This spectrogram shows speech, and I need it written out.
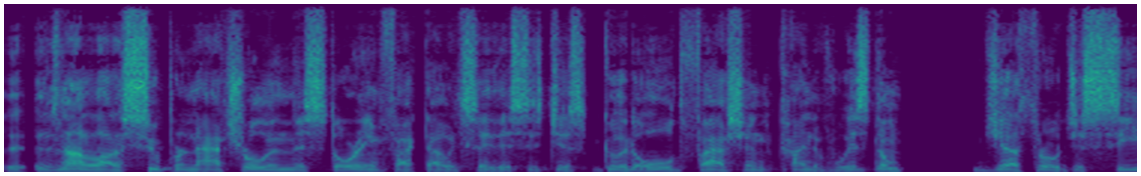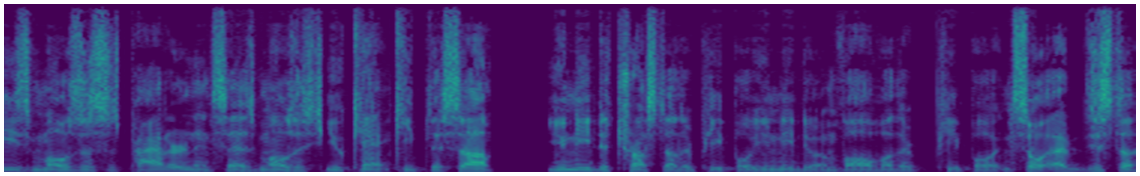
there's not a lot of supernatural in this story. In fact, I would say this is just good old fashioned kind of wisdom. Jethro just sees Moses' pattern and says, Moses, you can't keep this up. You need to trust other people. You need to involve other people. And so, uh, just a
